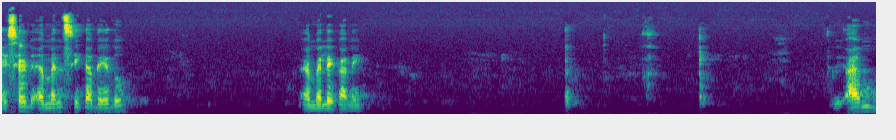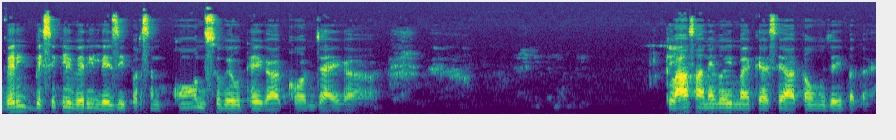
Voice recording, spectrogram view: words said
I said MLC ka de do, MLA ka nahi. I am very basically very lazy person कौन सुबह उठेगा, कौन जाएगा? क्लास आने को ही मैं कैसे आता हूँ, मुझे ही पता है।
